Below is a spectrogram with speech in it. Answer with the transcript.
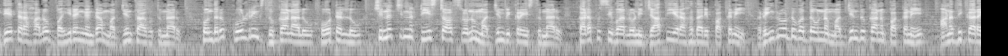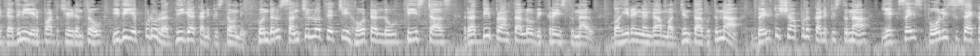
ఇదే తరహాలో బహిరంగంగా మద్యం తాగుతున్నారు. కొందరు కూల్ డ్రింక్స్ దుకాణాలు హోటళ్ళు చిన్న చిన్న టీ స్టాల్స్ లోనూ మద్యం విక్రయిస్తున్నారు. కడప శివార్లోని జాతీయ రహదారి పక్కనే రింగ్ రోడ్డు వద్ద ఉన్న మద్యం దుకాణం పక్కనే అనధికార గదిని ఏర్పాటు చేయడంతో ఇది ఎప్పుడూ రద్దీగా కనిపిస్తోంది. కొందరు సంచుల్లో తెచ్చి హోటళ్ళు టీ స్టాల్స్ రద్దీ ప్రాంతాల్లో విక్రయిస్తున్నారు. బహిరంగంగా మద్యం తాగుతున్న బెల్ట్ షాపులు కనిపిస్తున్న ఎక్సైజ్ పోలీసు శాఖ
